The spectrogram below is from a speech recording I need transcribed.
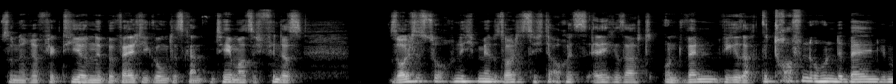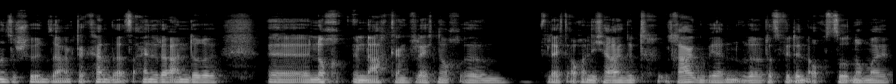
so eine reflektierende Bewältigung des ganzen Themas. Ich finde, das solltest du auch nicht mehr. Du solltest dich da auch jetzt ehrlich gesagt, und wenn, wie gesagt, getroffene Hunde bellen, wie man so schön sagt, da kann das eine oder andere äh, noch im Nachgang vielleicht noch ähm, vielleicht auch an dich herangetragen werden oder dass wir dann auch so nochmal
